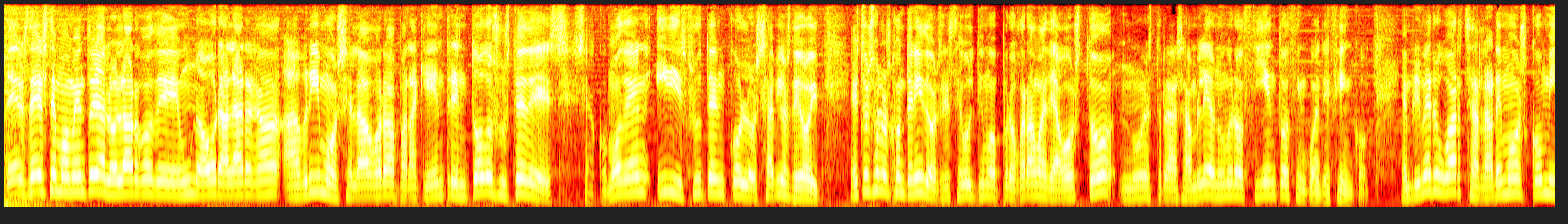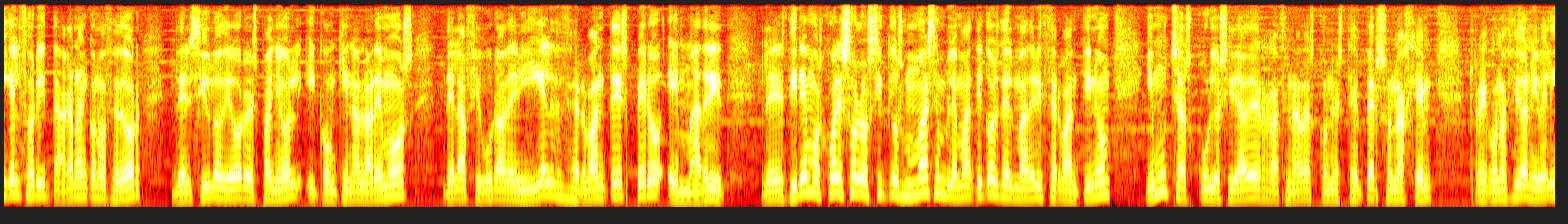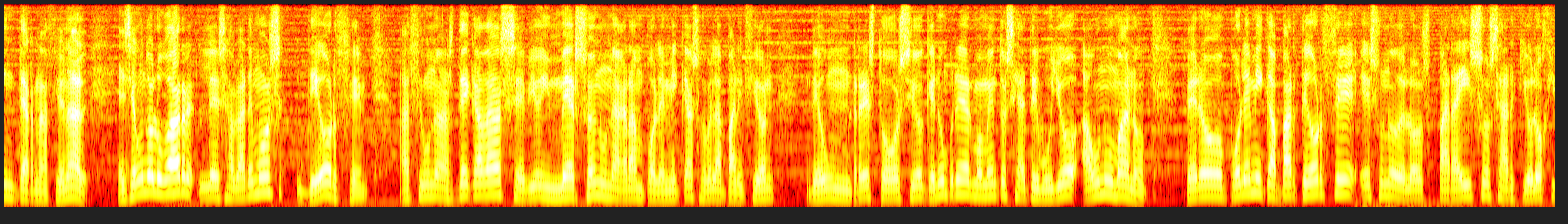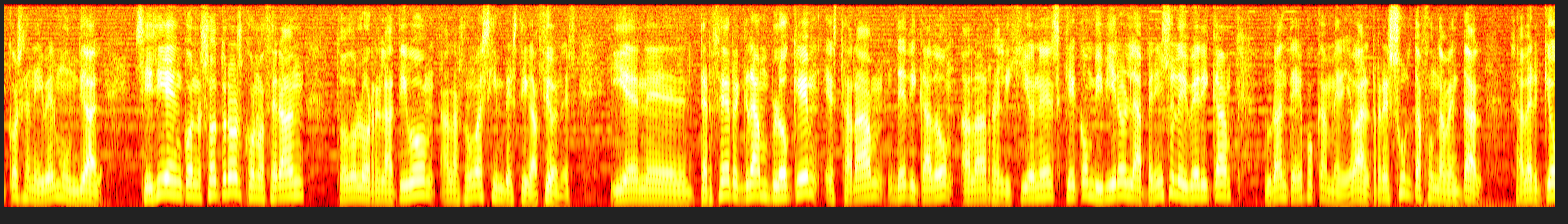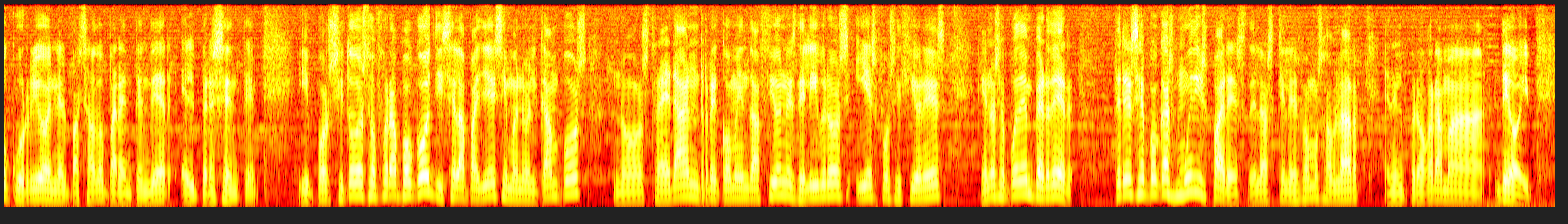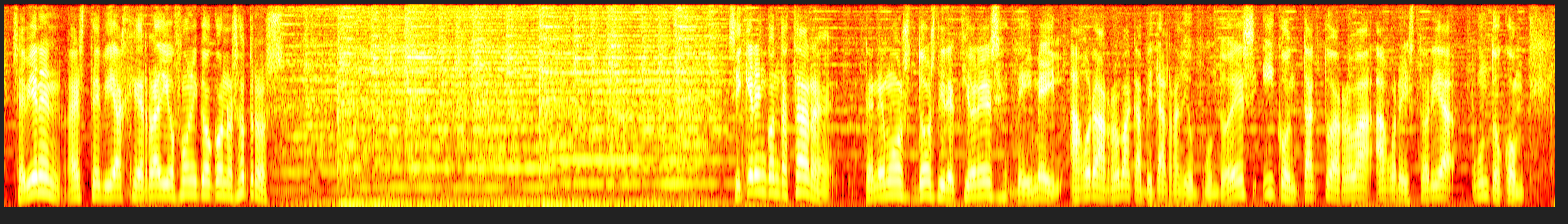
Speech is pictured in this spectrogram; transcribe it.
Desde este momento y a lo largo de una hora larga abrimos el Ágora para que entren todos ustedes, se acomoden y disfruten con los sabios de hoy. Estos son los contenidos de este último programa de agosto, nuestra asamblea número 155. En primer lugar charlaremos con Miguel Zorita, gran conocedor del siglo de oro español y con quien hablaremos de la figura de Miguel de Cervantes, pero en Madrid. Les diremos cuáles son los sitios más emblemáticos del Madrid cervantino y muchas curiosidades relacionadas con este personaje reconocido a nivel internacional. En segundo lugar, les hablaremos de Orce. Hace unas décadas se vio inmerso en una gran polémica sobre la aparición de un resto óseo que en un primer momento se atribuyó a un humano. Pero polémica aparte, Orce es uno de los paraísos arqueológicos a nivel mundial. Si siguen con nosotros, conocerán todo lo relativo a las nuevas investigaciones. Y en el tercer gran bloque estará dedicado a las religiones que convivieron en la península ibérica durante época medieval. Resulta fundamental saber qué ocurrió en el pasado para entender el presente. Y por si todo esto fuera poco, Gisela Payés y Manuel Campos nos traerán recomendaciones de libros y exposiciones que no se pueden perder tres épocas muy dispares de las que les vamos a hablar en el programa de hoy. ¿Se vienen a este viaje radiofónico con nosotros? Si quieren contactar, tenemos dos direcciones de email, agora.capitalradio.es y contacto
